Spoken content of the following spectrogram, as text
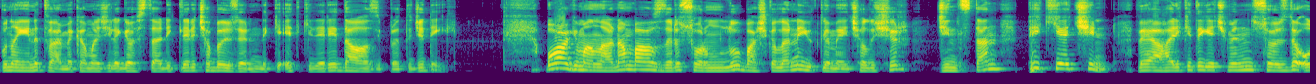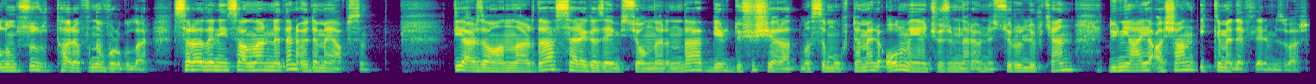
buna yanıt vermek amacıyla gösterdikleri çaba üzerindeki etkileri daha az yıpratıcı değil. Bu argümanlardan bazıları sorumluluğu başkalarına yüklemeye çalışır cinsten pek ya Çin veya harekete geçmenin sözde olumsuz tarafını vurgular. Sıradan insanlar neden ödeme yapsın? Diğer zamanlarda sera gaz emisyonlarında bir düşüş yaratması muhtemel olmayan çözümler öne sürülürken dünyayı aşan iklim hedeflerimiz var.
